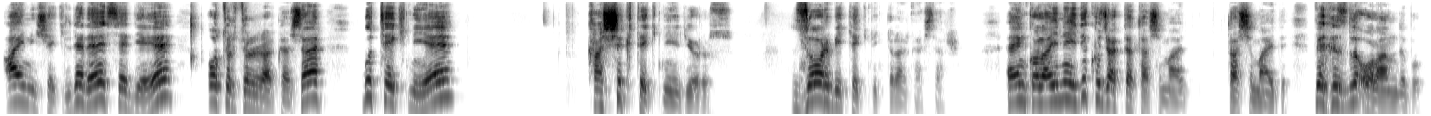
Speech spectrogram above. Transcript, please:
aynı şekilde de sedyeye oturtulur arkadaşlar. Bu tekniğe kaşık tekniği diyoruz. Zor bir tekniktir arkadaşlar. En kolayı neydi? Kucakta taşıma, taşımaydı. Ve hızlı olandı bu.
